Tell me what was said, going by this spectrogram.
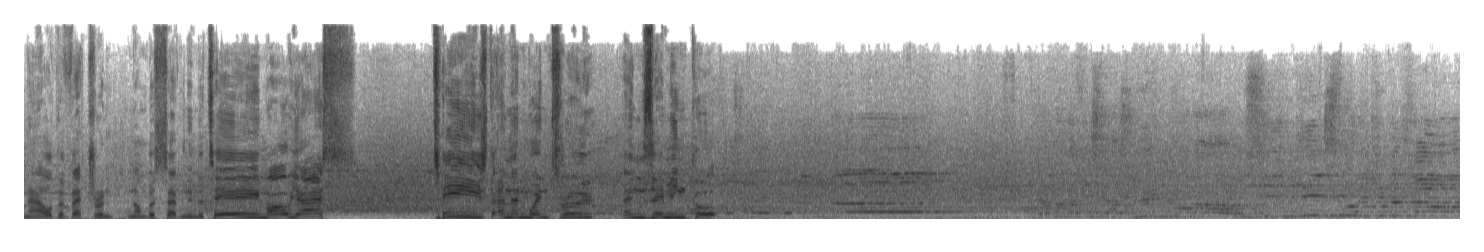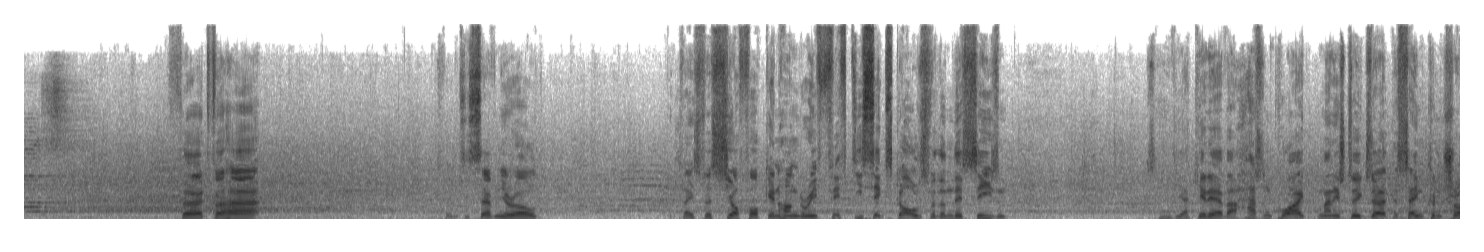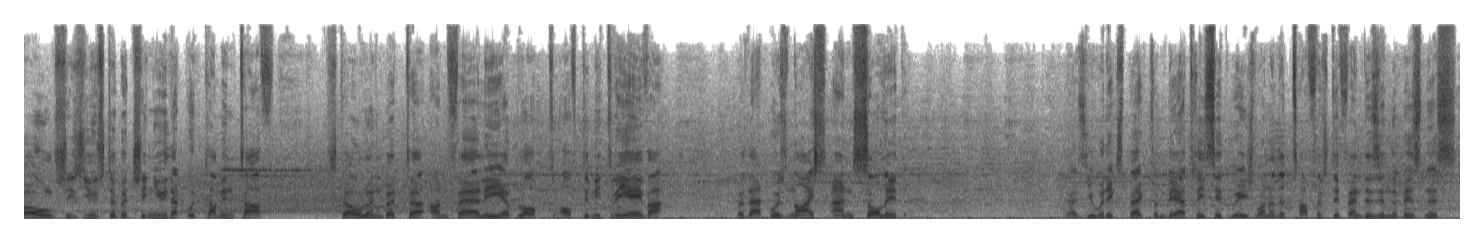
Now the veteran number seven in the team. Oh, yes! Teased and then went through. And Zeminko Third for her. 27-year-old. Plays for Siófok in Hungary. 56 goals for them this season. So hasn't quite managed to exert the same control she's used to, but she knew that would come in tough. Stolen, but uh, unfairly uh, blocked off Dmitrieva. But that was nice and solid, as you would expect from Beatrice Edwige, one of the toughest defenders in the business.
